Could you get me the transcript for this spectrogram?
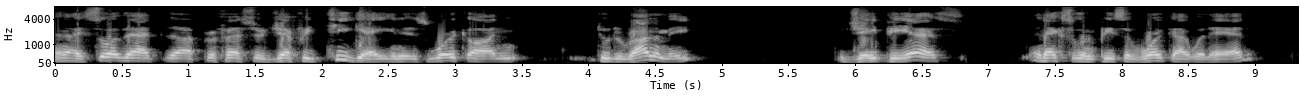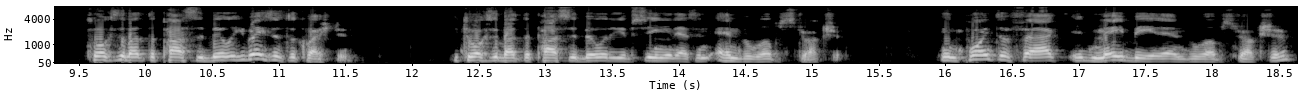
and I saw that uh, Professor Jeffrey Tigay, in his work on Deuteronomy, JPS, an excellent piece of work I would add, talks about the possibility, he raises the question. He talks about the possibility of seeing it as an envelope structure. In point of fact, it may be an envelope structure,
